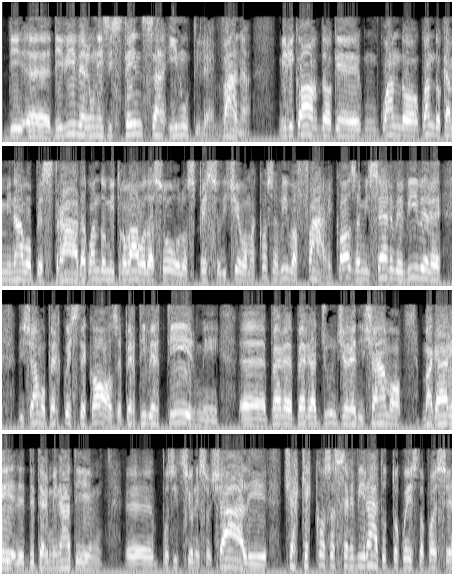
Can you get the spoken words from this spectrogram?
di, eh, di vivere un'esistenza inutile, vana mi ricordo che mm, quando, quando, camminavo per strada, quando mi trovavo da solo, spesso dicevo ma cosa vivo a fare? Cosa mi serve vivere, diciamo, per queste cose, per divertirmi, eh, per, per, raggiungere, diciamo, magari determinate eh, posizioni sociali? Cioè, che cosa servirà tutto questo? Poi se,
